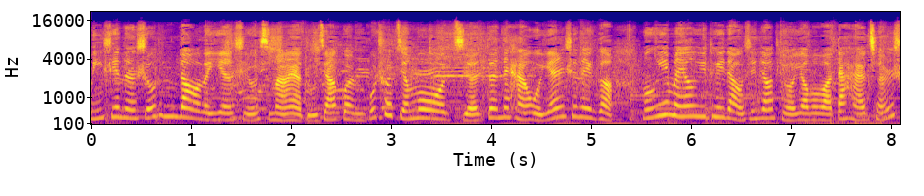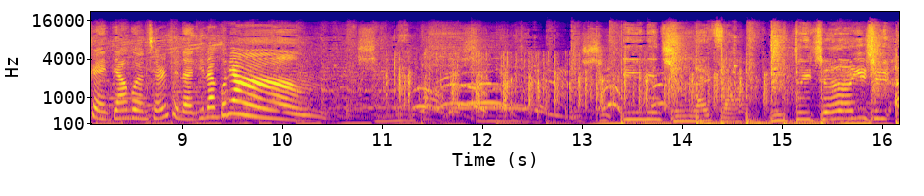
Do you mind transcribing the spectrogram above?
您现在收听到的依然是由喜马拉雅独家冠名播出节目《绝对内涵》，我依然是那个萌音没有一推的先教体要抱抱大海泉水加冠泉水的滴答姑娘。开心听滴答，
